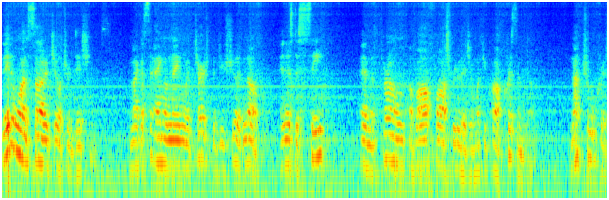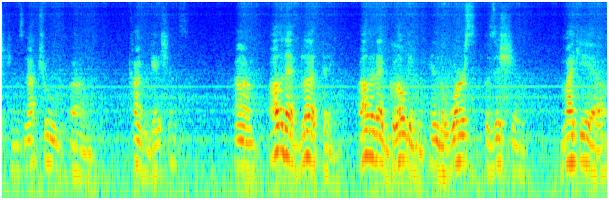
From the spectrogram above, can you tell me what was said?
They the ones started your traditions. Like I said, I ain't gonna name what church, but you should know. And it's the seat and the throne of all false religion, what you call Christendom. Not true Christians, not true um, congregations. Um, all of that blood thing, all of that gloating in the worst position Michael,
